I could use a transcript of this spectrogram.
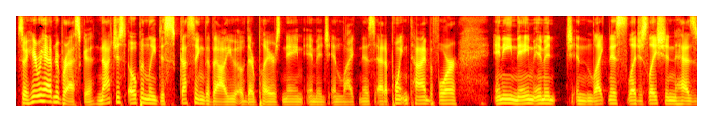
So here we have Nebraska not just openly discussing the value of their players' name, image, and likeness at a point in time before any name, image, and likeness legislation has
